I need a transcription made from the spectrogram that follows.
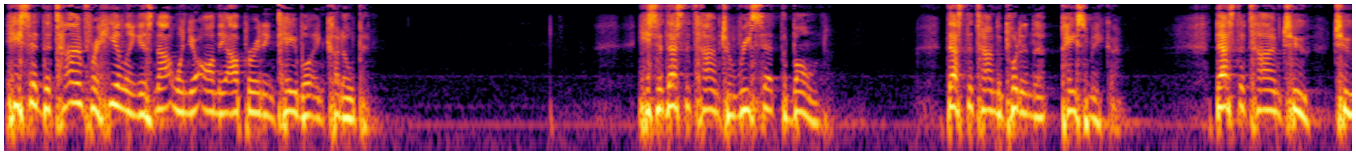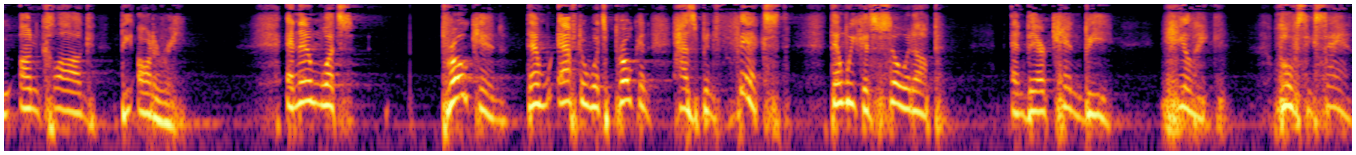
He said, the time for healing is not when you're on the operating table and cut open. He said, that's the time to reset the bone. That's the time to put in the pacemaker. That's the time to, to unclog the artery. And then what's broken, then after what's broken has been fixed, then we could sew it up and there can be healing. What was he saying?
